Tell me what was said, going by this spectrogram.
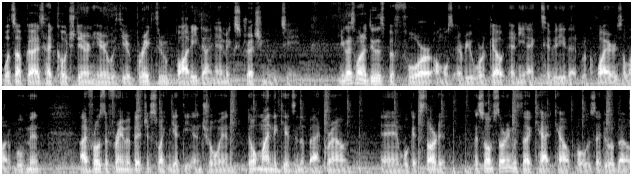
What's up, guys? Head coach Darren here with your breakthrough body dynamic stretching routine. You guys want to do this before almost every workout, any activity that requires a lot of movement. I froze the frame a bit just so I can get the intro in. Don't mind the kids in the background, and we'll get started. And so I'm starting with a cat cow pose. I do about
